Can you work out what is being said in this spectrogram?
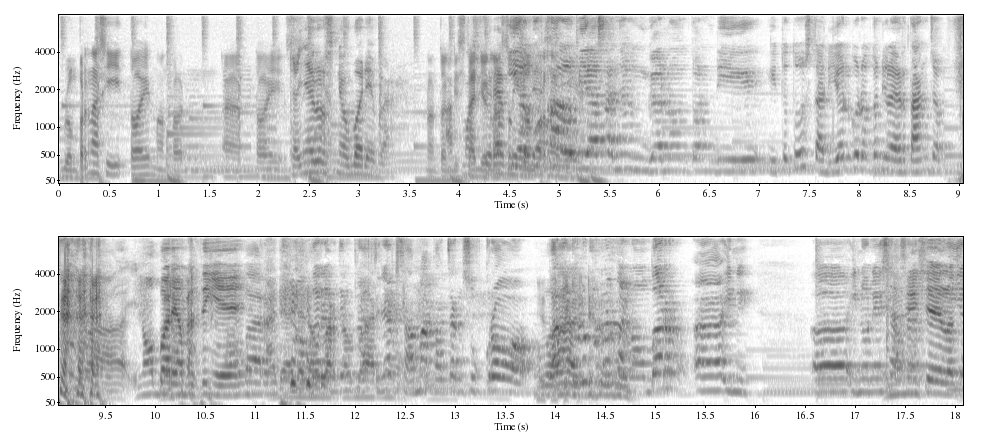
belum pernah sih Toy nonton eh, Toy kayaknya lu harus nyoba deh, Bar. nonton di stadion langsung Iya, pernah. kalau biasanya nggak nonton di itu tuh stadion, gua nonton di layar tancap. Nobar yang penting ya. Nobar, Ada nobar, nobar nanti nobarnya. traktirnya sama kacang sukro. Iya. Wah, itu lu Waduh. pernah nggak nobar eh, ini eh, Indonesia? Indonesia iya, lah, di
